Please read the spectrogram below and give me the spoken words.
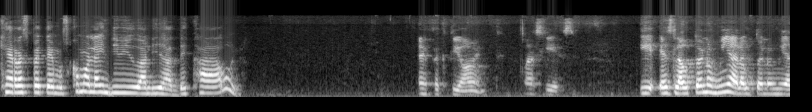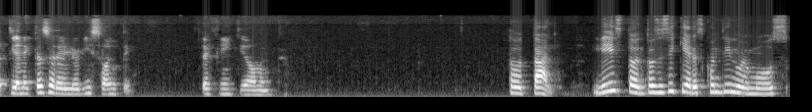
que respetemos como la individualidad de cada uno. Efectivamente, así es. Y es la autonomía, la autonomía tiene que ser el horizonte, definitivamente. Total. Listo, entonces si quieres continuemos,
